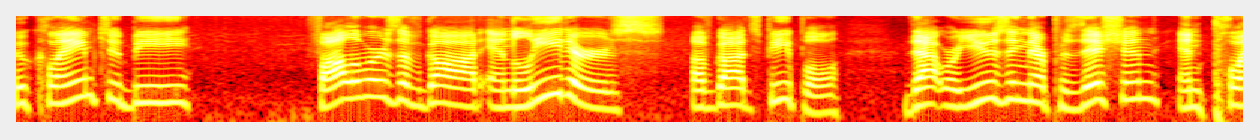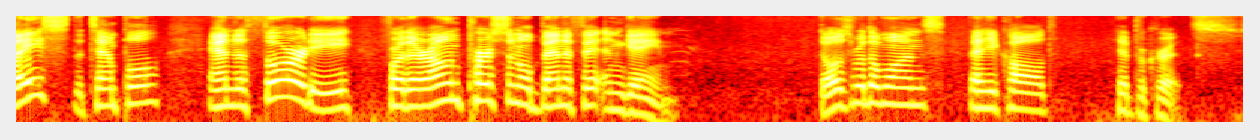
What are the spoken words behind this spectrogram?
who claimed to be followers of God and leaders of God's people that were using their position and place, the temple, and authority for their own personal benefit and gain. Those were the ones that he called hypocrites,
